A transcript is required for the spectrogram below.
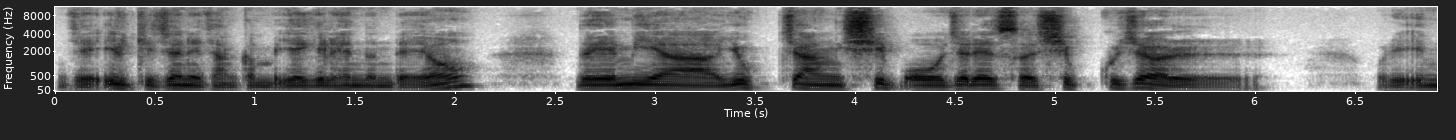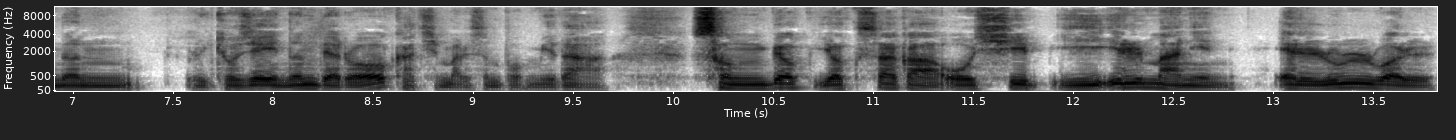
이제 읽기 전에 잠깐 얘기를 했는데요. 느헤미야 6장 15절에서 19절 우리 있는 우리 교재에 있는 대로 같이 말씀 봅니다. 성벽 역사가 52일 만인 엘룰월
